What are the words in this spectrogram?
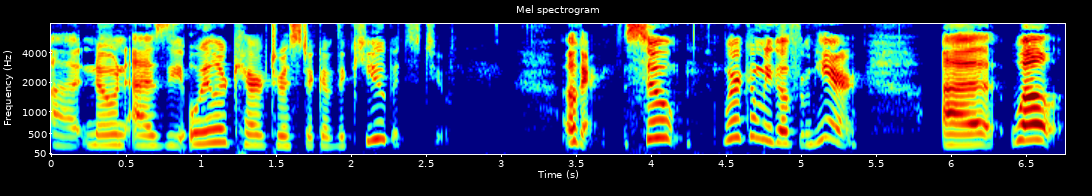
uh, known as the Euler characteristic of the cube, it's 2. Okay, so where can we go from here? Uh, well,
